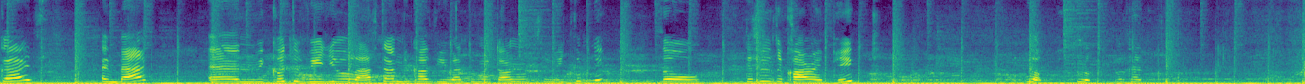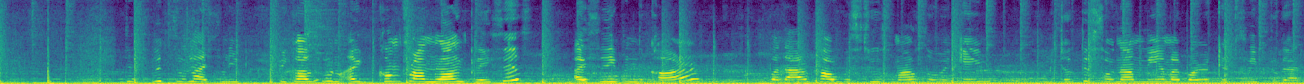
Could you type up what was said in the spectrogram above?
guys, I'm back and we cut the video last time because we went to McDonald's something. So this is the car I picked. Look, look, look at this fits so nicely because when I come from long places, I sleep in the car. But our car was too small, so we came, we took this, so now me and my brother can sleep together.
